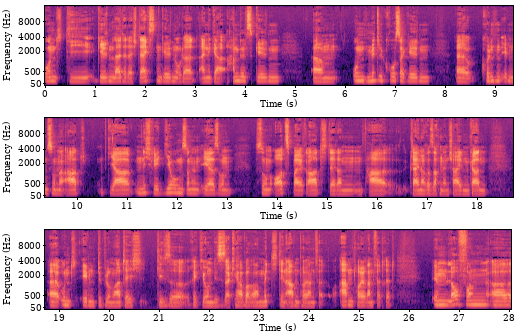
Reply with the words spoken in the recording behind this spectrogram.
und die Gildenleiter der stärksten Gilden oder einiger Handelsgilden ähm, und mittelgroßer Gilden äh, gründen eben so eine Art, ja, nicht Regierung, sondern eher so ein, so ein Ortsbeirat, der dann ein paar kleinere Sachen entscheiden kann äh, und eben diplomatisch diese Region, dieses Akihabara mit den Abenteuern, Abenteurern vertritt. Im Lauf von äh,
